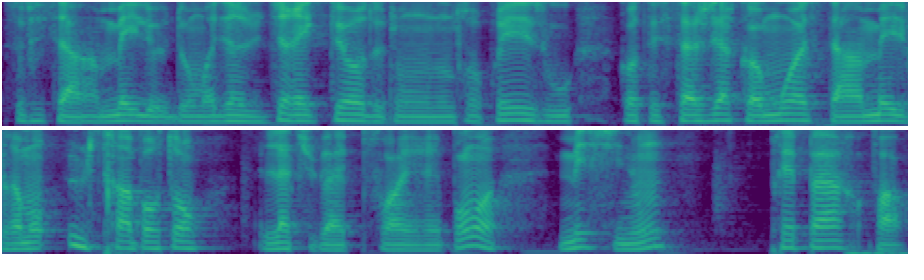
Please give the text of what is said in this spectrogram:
sauf si c'est un mail, on va dire, du directeur de ton entreprise ou quand tu es stagiaire comme moi, c'était un mail vraiment ultra important, là, tu vas pouvoir y répondre. Mais sinon, prépare, enfin,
